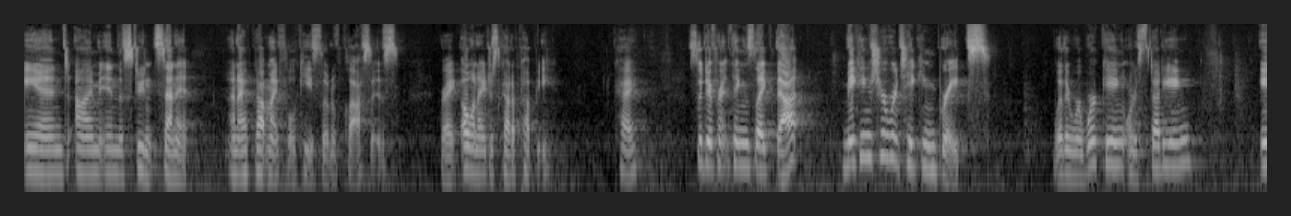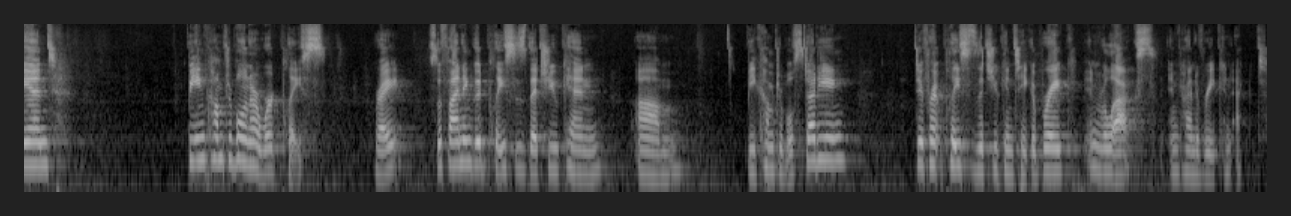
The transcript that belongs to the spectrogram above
and I'm in the student senate and I've got my full caseload of classes, right? Oh, and I just got a puppy. Okay? So, different things like that. Making sure we're taking breaks whether we're working or studying. And being comfortable in our workplace, right? So finding good places that you can um, be comfortable studying, different places that you can take a break and relax and kind of reconnect.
